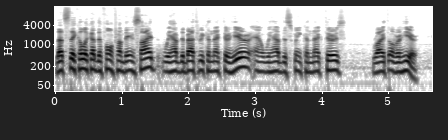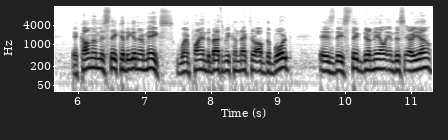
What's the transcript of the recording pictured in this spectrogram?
Let's take a look at the phone from the inside. We have the battery connector here and we have the screen connectors right over here. A common mistake a beginner makes when prying the battery connector off the board is they stick their nail in this area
